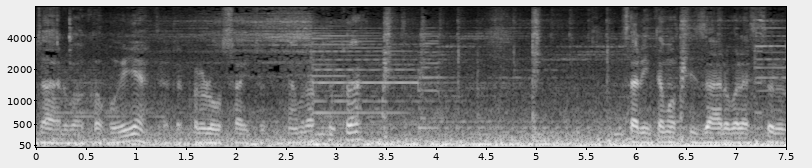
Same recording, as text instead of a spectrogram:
Zárva a kapu, ugye? Tehát akkor a lószállítót nem raktuk le. Szerintem ott is zárva lesz körül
